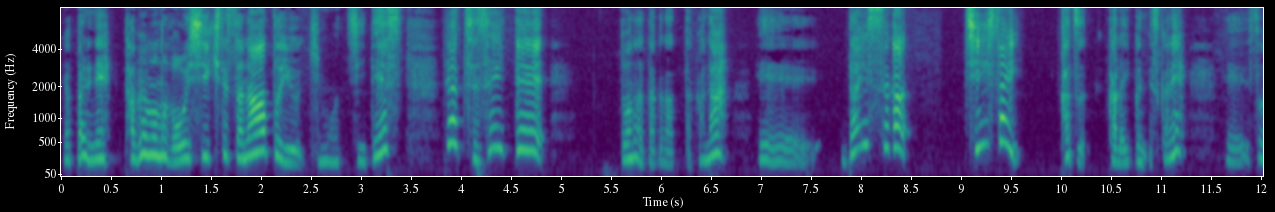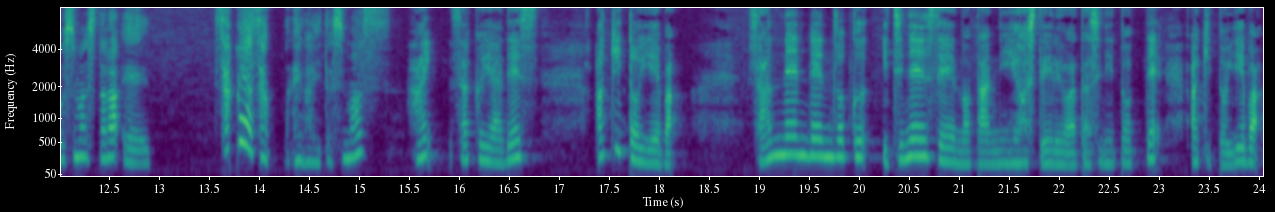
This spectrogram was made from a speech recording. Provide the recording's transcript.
やっぱりね、食べ物が美味しい季節だなという気持ちです。では続いて、どなただったかな、えー、ダイスが小さい数からいくんですかね。えー、そうしましたら、えー、昨夜さん、お願いいたします。はい、昨夜です。秋といえば、3年連続1年生の担任をしている私にとって、秋といえば、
